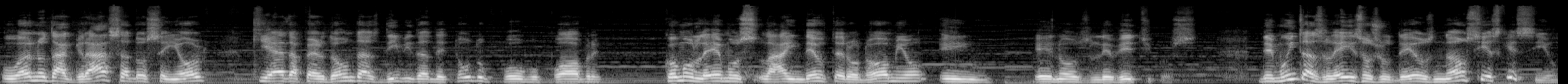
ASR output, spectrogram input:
o ano da graça do Senhor, que é da perdão das dívidas de todo o povo pobre, como lemos lá em Deuteronômio em, e nos Levíticos. De muitas leis os judeus não se esqueciam,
